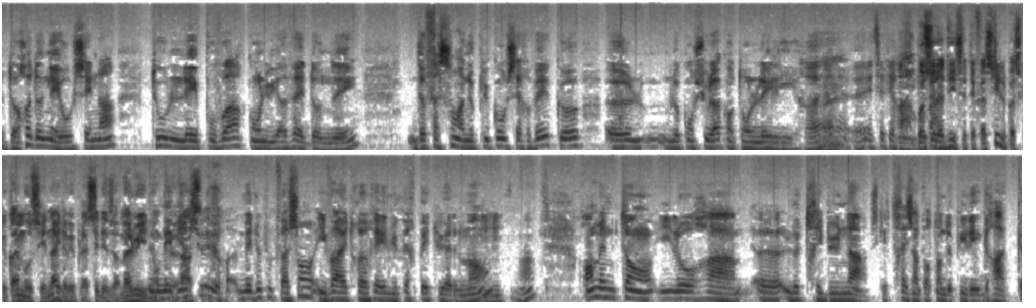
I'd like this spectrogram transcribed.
de redonner au Sénat tous les pouvoirs qu'on lui avait donnés, de façon à ne plus conserver que euh, le consulat quand on l'élirait, etc. Bon, Enfin, cela dit, c'était facile parce que quand même au Sénat, il avait placé des hommes à lui. Donc, mais euh, bien hein, sûr, mais de toute façon, il va être réélu perpétuellement. Mhm. hein. En même temps, il aura euh, le tribunat, ce qui est très important depuis les Gracques.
